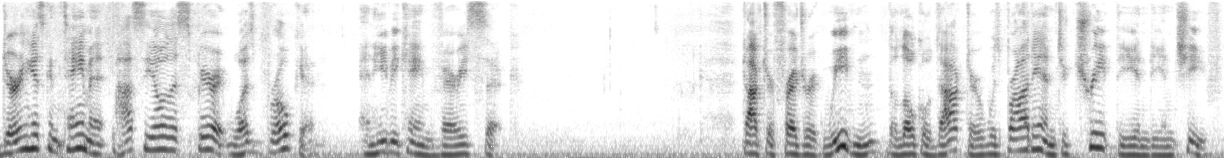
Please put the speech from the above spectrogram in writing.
During his containment, Osceola's spirit was broken and he became very sick. Dr. Frederick Weedon, the local doctor, was brought in to treat the Indian chief.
